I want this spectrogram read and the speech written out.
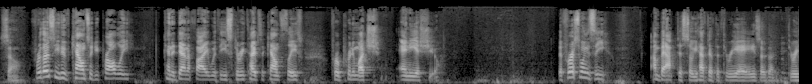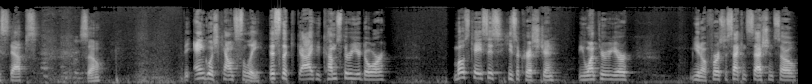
So, for those of you who've counseled, you probably can identify with these three types of counseling for pretty much any issue. The first one is the I'm Baptist, so you have to have the three A's or the three steps. So, the anguish counselee. This is the guy who comes through your door. Most cases, he's a Christian. You went through your, you know, first or second session, so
